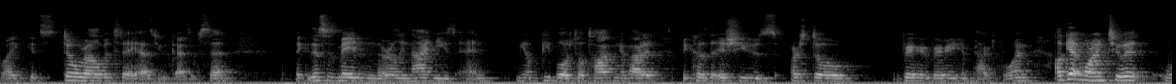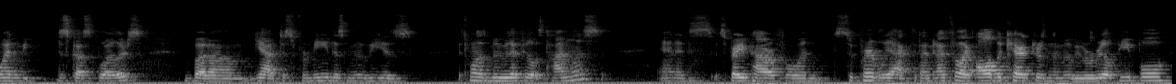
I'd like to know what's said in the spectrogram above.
like it's still relevant today, as you guys have said like this is made in the early 90s and you know people are still talking about it because the issues are still very very impactful and i'll get more into it when we discuss spoilers but um, yeah just for me this movie is it's one of those movies i feel is timeless and it's it's very powerful and superbly acted. I mean i feel like all the characters in the movie were real people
